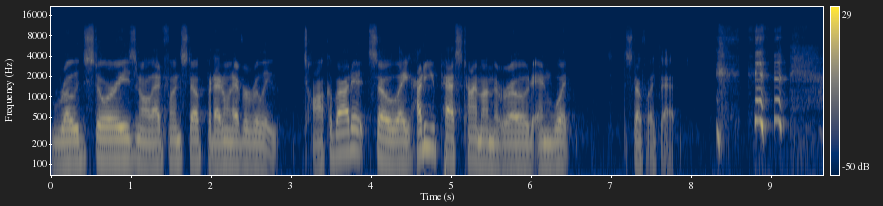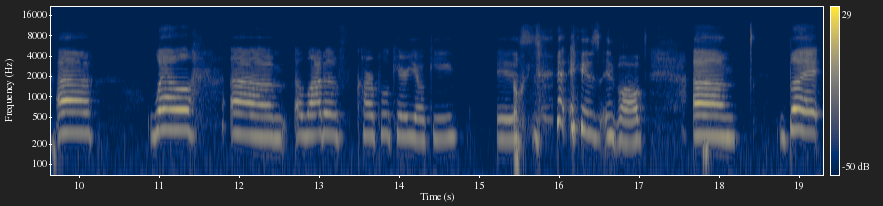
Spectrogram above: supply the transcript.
road stories and all that fun stuff, but I don't ever really talk about it. So like how do you pass time on the road and what stuff like that? uh, well, um, a lot of carpool karaoke is is involved. Um, but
